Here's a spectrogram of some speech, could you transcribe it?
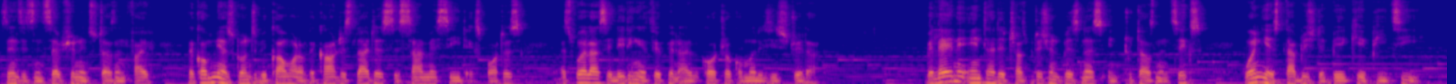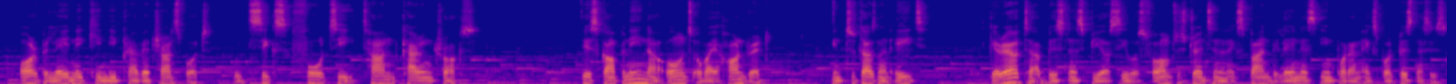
Since its inception in 2005, the company has grown to become one of the country's largest sesame seed exporters, as well as a leading Ethiopian agricultural commodities trader. Belayne entered the transportation business in 2006 when he established the BKPT, or Belayne Kindi Private Transport, with six 40-ton carrying trucks. This company now owns over 100. In 2008, Gerelta Business PLC was formed to strengthen and expand Belayne's import and export businesses.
